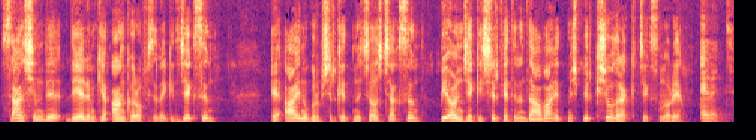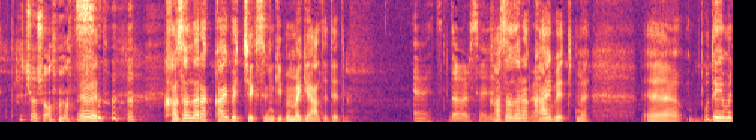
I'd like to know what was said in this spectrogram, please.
sen şimdi diyelim ki Ankara ofisine gideceksin. E, aynı grup şirketinde çalışacaksın. Bir önceki şirketini dava etmiş bir kişi olarak gideceksin oraya. Evet. Hiç hoş olmaz. Evet. Kazanarak kaybedeceksin gibime geldi dedim. Evet doğru söylüyorsun. Kazanarak Bravo. kaybetme. Ee, bu deyimi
